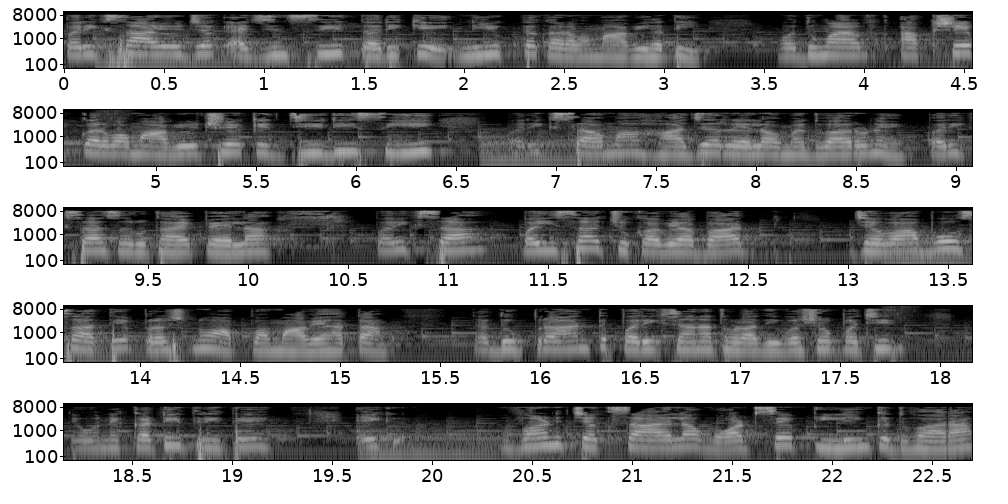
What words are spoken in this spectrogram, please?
પરીક્ષા આયોજક એજન્સી તરીકે નિયુક્ત કરવામાં આવી હતી. વધુમાં આક્ષેપ કરવામાં આવ્યો છે કે જીડીસી પરીક્ષામાં હાજર રહેલા ઉમેદવારોને પરીક્ષા શરૂ થાય પહેલા પરીક્ષા પૈસા ચૂકવ્યા બાદ જવાબો સાથે પ્રશ્નો આપવામાં આવ્યા હતા. તદુપરાંત પરીક્ષાના થોડા દિવસો પછી તેઓને કઠિત રીતે એક વણચકસાયેલા વોટ્સએપ લિંક દ્વારા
